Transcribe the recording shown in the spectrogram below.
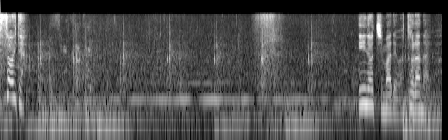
急いで。命までは取らないわ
